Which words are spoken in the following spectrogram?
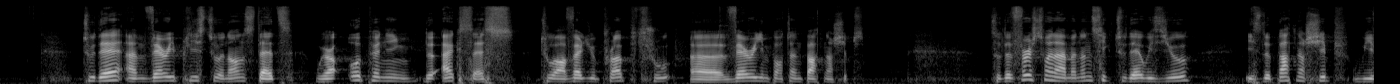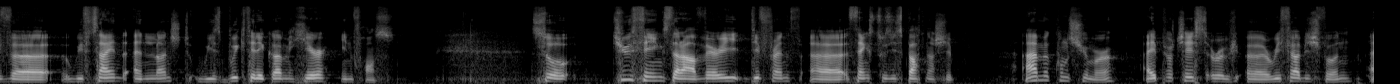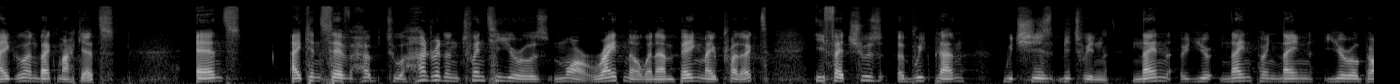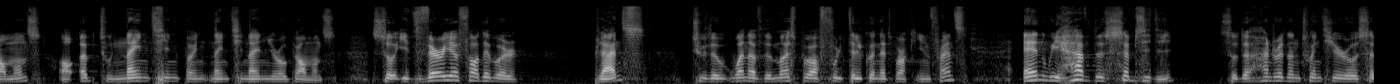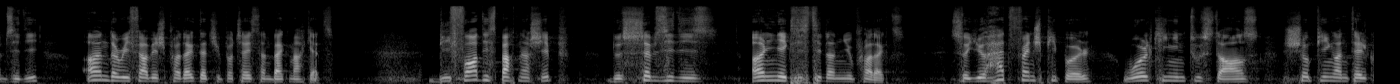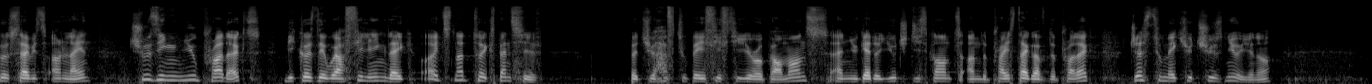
Today, I'm very pleased to announce that we are opening the access to our value prop through uh, very important partnerships. So the first one I'm announcing today with you is the partnership we've, uh, we've signed and launched with Bouygues Telecom here in France. So two things that are very different uh, thanks to this partnership. I'm a consumer. I purchase a, re a refurbished phone. I go on back market, and I can save up to 120 euros more right now when I'm paying my product if I choose a brick plan, which is between 9.9 euro per month or up to 19.99 euro per month. So it's very affordable plans to the, one of the most powerful telco network in France. And we have the subsidy so the 120 euro subsidy on the refurbished product that you purchased on back market. Before this partnership, the subsidies only existed on new products. So you had French people walking into stores, shopping on telco service online, choosing new products because they were feeling like, oh, it's not too expensive. But you have to pay 50 euro per month and you get a huge discount on the price tag of the product just to make you choose new, you know?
